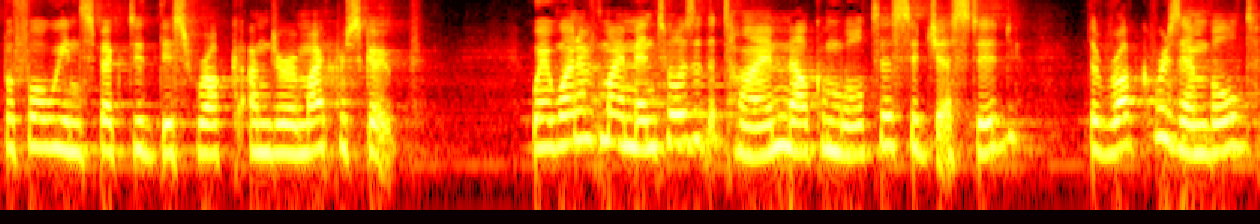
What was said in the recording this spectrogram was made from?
before we inspected this rock under a microscope, where one of my mentors at the time, Malcolm Walter, suggested the rock resembled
